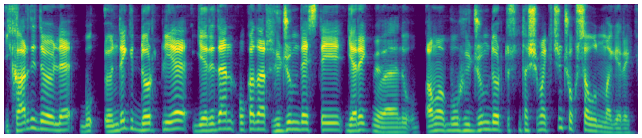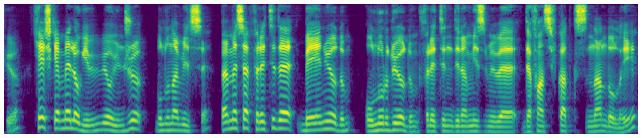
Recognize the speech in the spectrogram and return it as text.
Icardi de öyle. Bu öndeki dörtlüye geriden o kadar hücum desteği gerekmiyor yani. Ama bu hücum dörtlüsünü taşımak için çok savunma gerekiyor. Keşke Melo gibi bir oyuncu bulunabilse. Ben mesela Fred'i de beğeniyordum. Olur diyordum Fred'in dinamizmi ve defansif katkısından dolayı.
